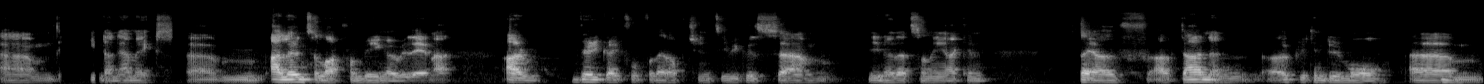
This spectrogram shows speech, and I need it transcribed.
um, the dynamics. Um, I learned a lot from being over there, and I, am very grateful for that opportunity because um, you know that's something I can say I've I've done, and hopefully can do more. Um,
